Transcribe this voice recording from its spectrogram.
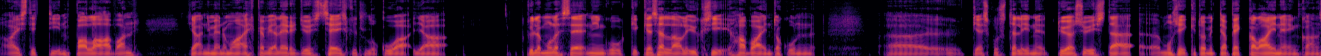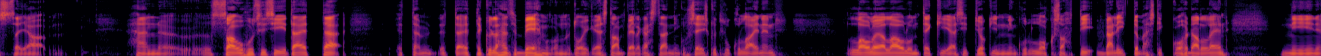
aistittiin palaavan, ja nimenomaan ehkä vielä erityisesti 70-lukua, ja kyllä mulle se niin kuin kesällä oli yksi havainto, kun äh, keskustelin työsyistä musiikkitoimittaja Pekka Laineen kanssa, ja hän sauhusi siitä, että, että, että, että kyllähän se Behm on nyt oikeastaan pelkästään niin kuin 70-lukulainen laulaja laulun tekijä, sitten jokin niin kuin loksahti välittömästi kohdalleen, niin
